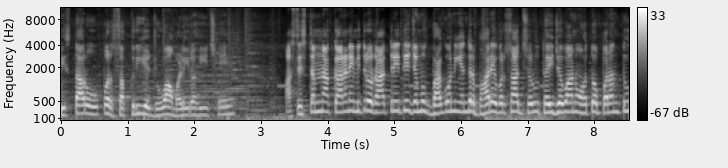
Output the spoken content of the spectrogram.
વિસ્તારો ઉપર સક્રિય જોવા મળી રહી છે. આ સિસ્ટમના કારણે મિત્રો રાત્રિથી જ અમુક ભાગોની અંદર ભારે વરસાદ શરૂ થઈ જવાનો હતો, પરંતુ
